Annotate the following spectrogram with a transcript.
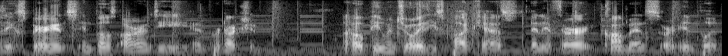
with experience in both R&D and production. I hope you enjoy these podcasts, and if there are comments or input,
